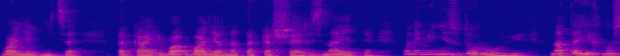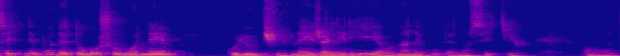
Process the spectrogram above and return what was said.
валяні. Це така і валяна така шерсть, знаєте. Вони мені здорові. Ната їх носити не буде, того що вони колючі. В неї ж алергія, вона не буде носити їх. От.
